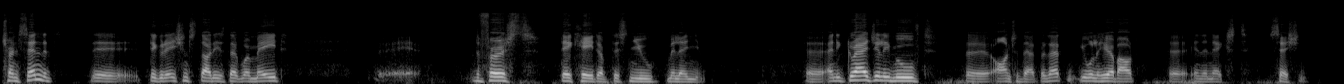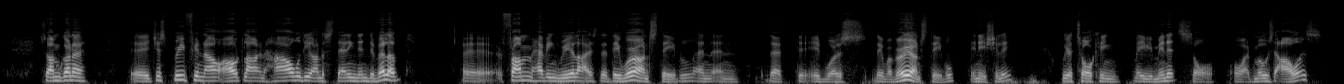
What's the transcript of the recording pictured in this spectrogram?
transcended the degradation studies that were made uh, the first decade of this new millennium. Uh, and it gradually moved uh, onto that, but that you will hear about uh, in the next session. So I'm going to uh, just briefly now outline how the understanding then developed uh, from having realized that they were unstable and, and that it was they were very unstable initially. We are talking maybe minutes or, or at most hours.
